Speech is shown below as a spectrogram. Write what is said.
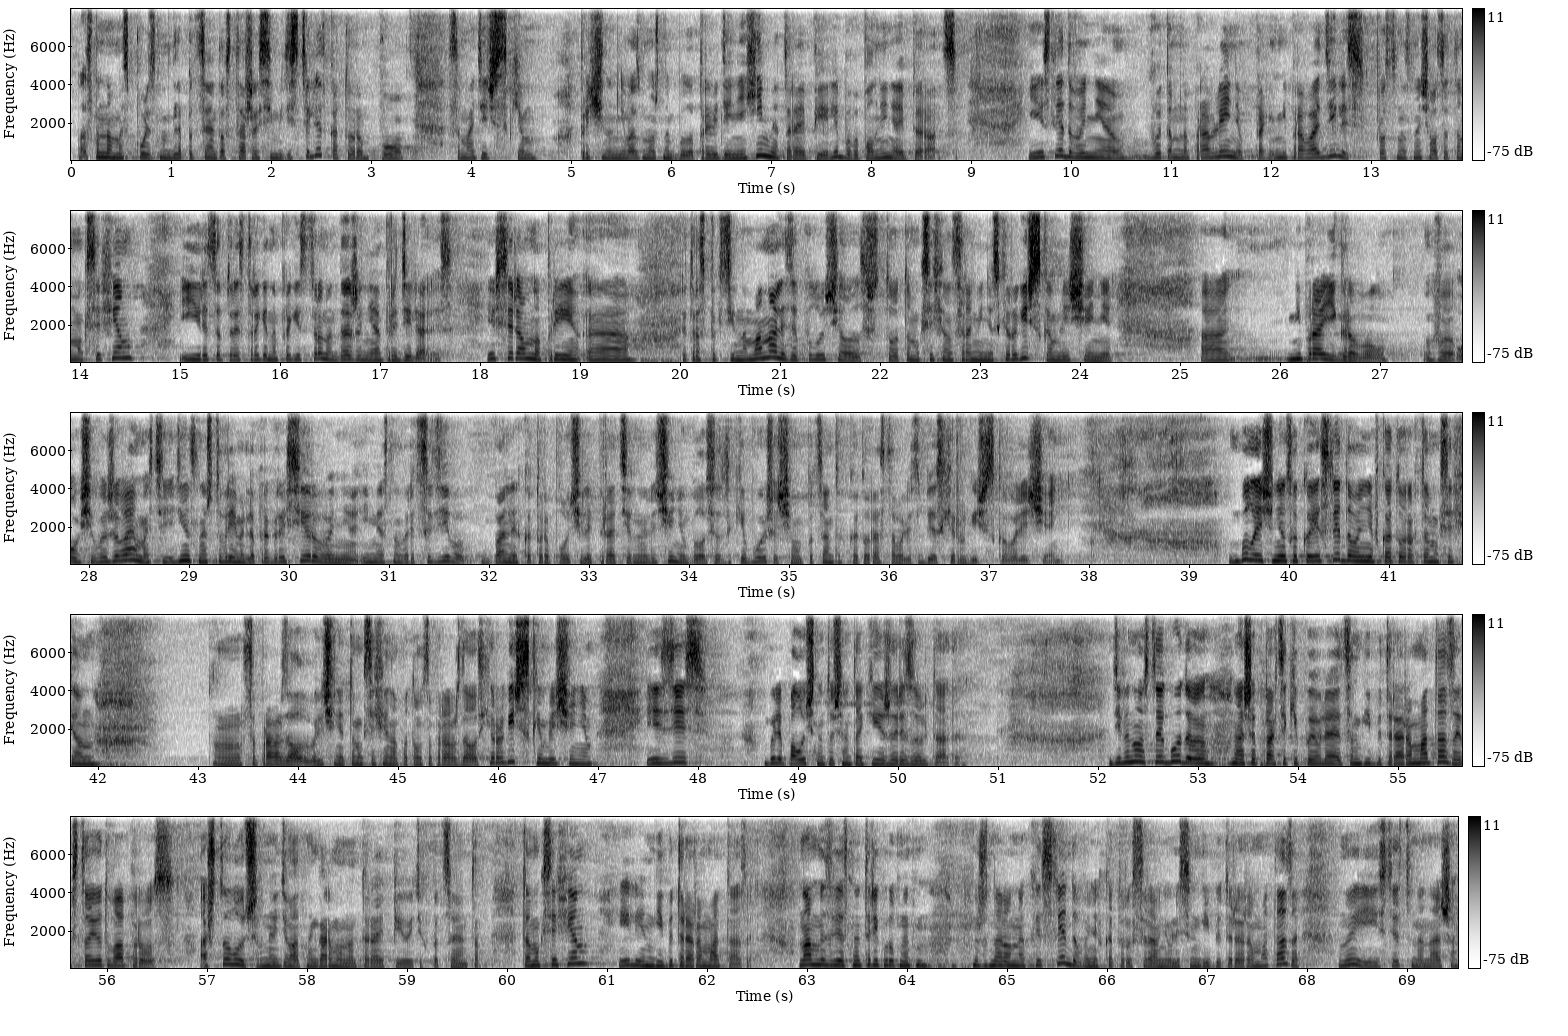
в основном использована для пациентов старше 70 лет, которым по соматическим причинам невозможно было проведение химиотерапии либо выполнение операций. И исследования в этом направлении не проводились, просто назначался тамоксифен, и рецепторы эстрогена прогестерона даже не определялись. И все равно при э, ретроспективном анализе получалось, что тамоксифен в сравнении с хирургическим лечением э, не проигрывал в общей выживаемости. Единственное, что время для прогрессирования и местного рецидива у больных, которые получили оперативное лечение, было все-таки больше, чем у пациентов, которые оставались без хирургического лечения. Было еще несколько исследований, в которых тамоксифен сопровождал, лечение тамоксифена потом сопровождалось хирургическим лечением. И здесь были получены точно такие же результаты. В 90-е годы в нашей практике появляются ингибиторы ароматаза, и встает вопрос, а что лучше в неодевантной гормонотерапии у этих пациентов? Тамоксифен или ингибитор ароматазы? Нам известно три крупных международных исследования, в которых сравнивались ингибиторы ароматаза, ну и, естественно, наша.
